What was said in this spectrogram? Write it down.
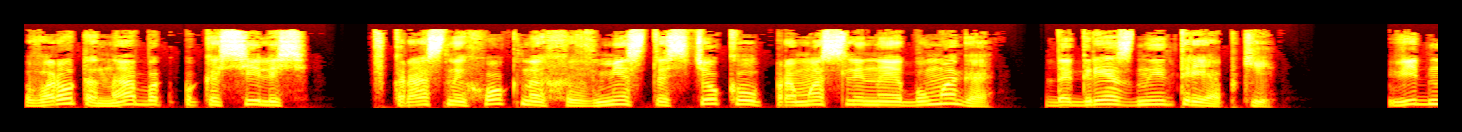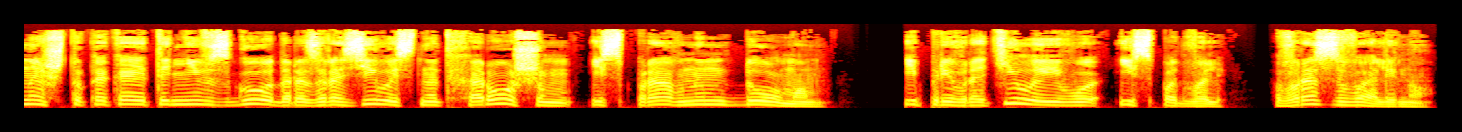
Ворота на бок покосились, в красных окнах вместо стекол промасленная бумага да грязные тряпки. Видно, что какая-то невзгода разразилась над хорошим, исправным домом и превратила его исподволь в развалину.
